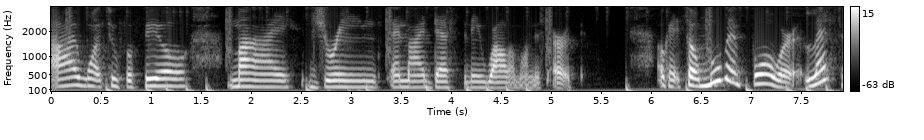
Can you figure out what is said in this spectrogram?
I want to fulfill my dreams and my destiny while I'm on this earth. Okay, so moving forward, let's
